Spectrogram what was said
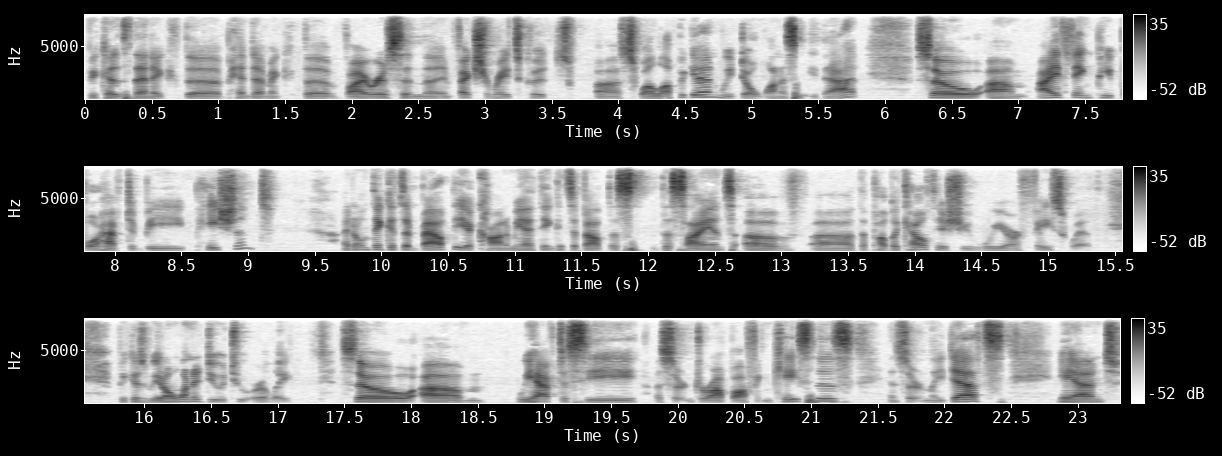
because then it, the pandemic, the virus and the infection rates could uh, swell up again. We don't want to see that. So um, I think people have to be patient. I don't think it's about the economy. I think it's about the, the science of uh, the public health issue we are faced with because we don't want to do it too early. So um, we have to see a certain drop off in cases and certainly deaths. And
